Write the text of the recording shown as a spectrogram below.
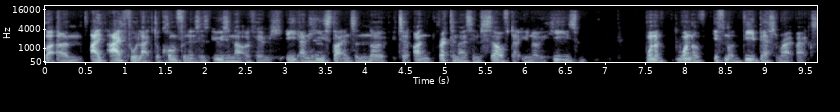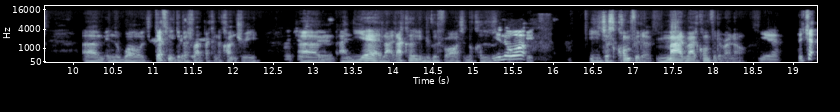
But um, I, I feel like the confidence is oozing out of him, he, and he's starting to know to un- recognize himself that you know he's one of one of if not the best right backs um, in the world, definitely the best right back in the country. Um, and yeah, like that can only be good for us because you know what? It, he's just confident, mad, mad confident right now. Yeah, the cha-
